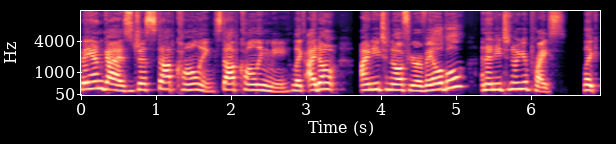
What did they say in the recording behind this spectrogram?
band guys, just stop calling. Stop calling me. Like I don't I need to know if you're available and I need to know your price. Like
